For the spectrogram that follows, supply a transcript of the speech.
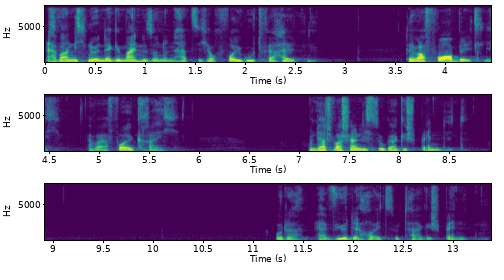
er war nicht nur in der Gemeinde, sondern hat sich auch voll gut verhalten. Der war vorbildlich, er war erfolgreich und er hat wahrscheinlich sogar gespendet. Oder er würde heutzutage spenden.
